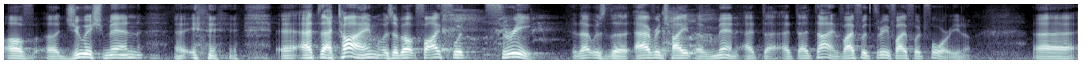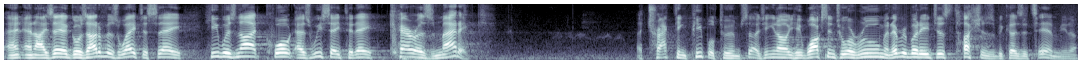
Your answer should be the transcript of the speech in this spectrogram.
of uh, Jewish men uh, at that time was about five foot three. That was the average height of men at, the, at that time, five foot three, five foot four. You know. Uh, and, and Isaiah goes out of his way to say, he was not, quote, as we say today, charismatic, attracting people to himself. You know, he walks into a room and everybody just hushes because it's him. You know.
